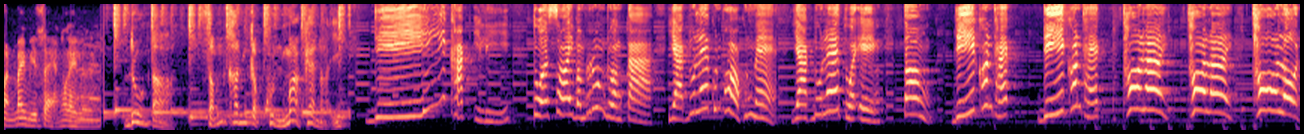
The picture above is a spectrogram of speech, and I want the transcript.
มันไม่มีแสงอะไรเลย ดวงตาสำคัญกับคุณมากแค่ไหน ดีคักอีหลี ตัวซอยบำรุงดวงตา อยากดูแลคุณพ่อคุณแม่ อยากดูแลตัวเอง ต้องดีคอนแทคดีคอนแทค โทรเลย โทรเลย โทรโหลด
